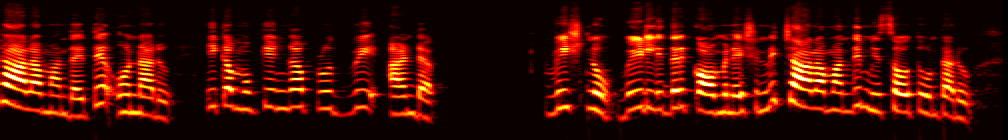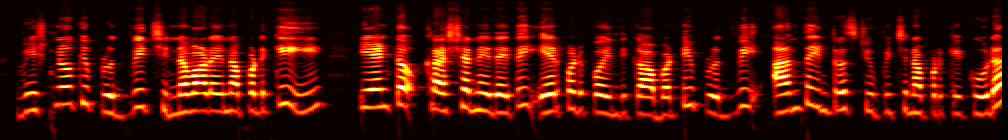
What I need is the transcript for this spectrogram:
చాలామంది అయితే ఉన్నారు. ఇక ముఖ్యంగా పృథ్వీ అండ్ విష్ణు వీళ్ళిద్దరి కాంబినేషన్ని చాలామంది మిస్ అవుతూ ఉంటారు. విష్ణుకి పృథ్వీ చిన్నవాడైనప్పటికీ ఏంటో క్రష్ అనేది అయితే ఏర్పడిపోయింది కాబట్టి పృథ్వీ అంత ఇంట్రెస్ట్ చూపించినప్పటికీ కూడా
